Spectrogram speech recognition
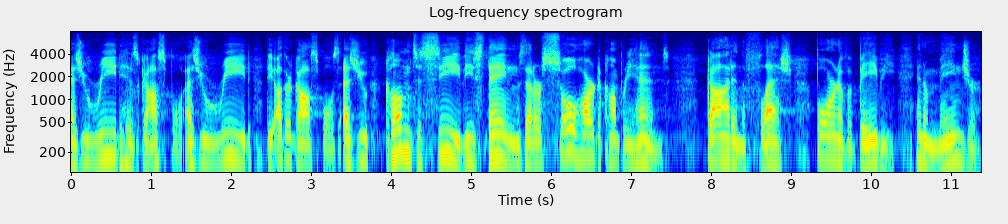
as you read his gospel, as you read the other gospels, as you come to see these things that are so hard to comprehend. God in the flesh, born of a baby in a manger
